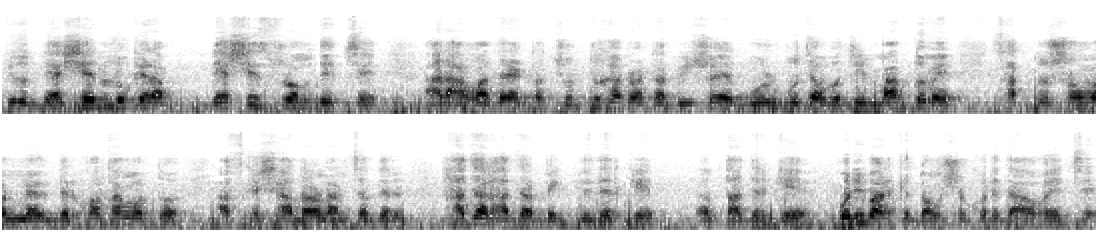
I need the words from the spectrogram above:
কিন্তু দেশের লোকেরা, দেশে শ্রম দিচ্ছে। আর আমাদের একটা ছোট্টখাটো একটা বিষয়ে ভুল বুঝাবুঝির মাধ্যমে ছাত্র সমন্বয়কদের কথা মতো আজকে সাধারণ আনসারদের হাজার হাজার ব্যক্তিদেরকে, তাদেরকে, পরিবারকে ধ্বংস করে দেওয়া হয়েছে।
